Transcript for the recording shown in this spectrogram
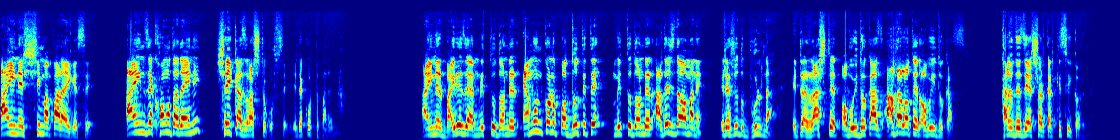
আইনের সীমা পাড়ায় গেছে। আইন যে ক্ষমতা দেয়নি, সেই কাজ রাষ্ট্র করছে। এটা করতে পারে না। আইনের বাইরে যায় মৃত্যুদণ্ডের এমন কোন পদ্ধতিতে মৃত্যুদণ্ডের আদেশ দেওয়া মানে এটা শুধু ভুল না, এটা রাষ্ট্রের অবৈধ কাজ, আদালতের অবৈধ কাজ। খালেদা জিয়ার সরকার কিছুই করে নাই।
